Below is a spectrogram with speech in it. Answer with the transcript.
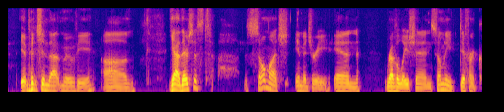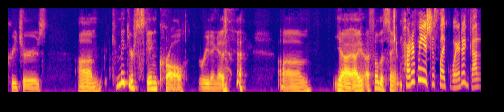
image in that movie. Um yeah, there's just so much imagery in Revelation, so many different creatures. Um can make your skin crawl reading it. um yeah, I, I feel the same. Part of me is just like, where did God?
